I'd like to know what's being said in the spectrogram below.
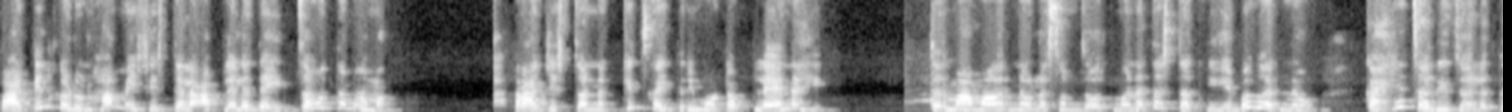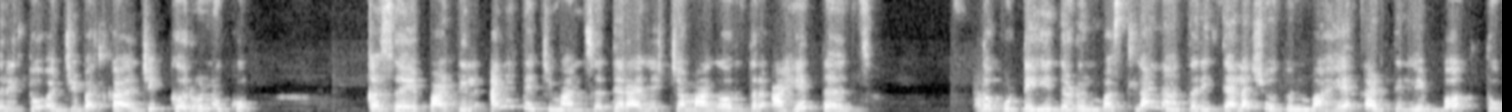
पाटील कडून हा मेसेज त्याला आपल्याला द्यायचा होता मामा. राजेशचा नक्कीच काहीतरी मोठा प्लॅन आहे. तर मामा अर्णवला समजावत म्हणत असतात की हे बघ अर्णव काही झाली झालं तरी तू अजिबात काळजी करू नको. कसं आहे पाटील आणि त्याची माणसं त्या राजेशच्या मागावर तर आहेतच. तो कुठेही दडून बसला ना तरी त्याला शोधून बाहेर काढतील हे बघ तू.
